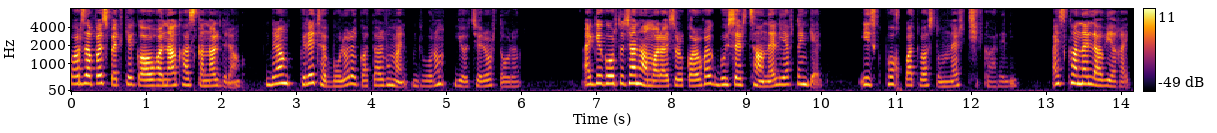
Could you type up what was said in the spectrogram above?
Պարզապես պետք է կարողանաք հասկանալ դրանք։ Դրանք գրեթե բոլորը կատարվում են, ընդ որում 7-րդ օրը։ Այգեգործության համար այսօր կարող եք բույսեր ցանել եւ տնկել, իսկ փոխպատվաստումներ չի կարելի։ Այսքան էլ լավ եղեք։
